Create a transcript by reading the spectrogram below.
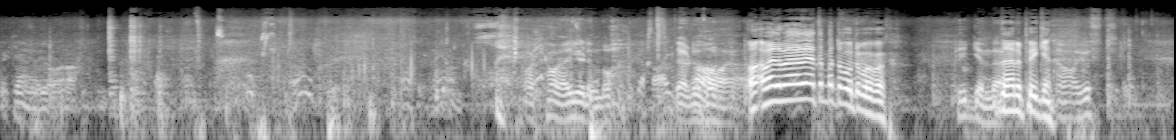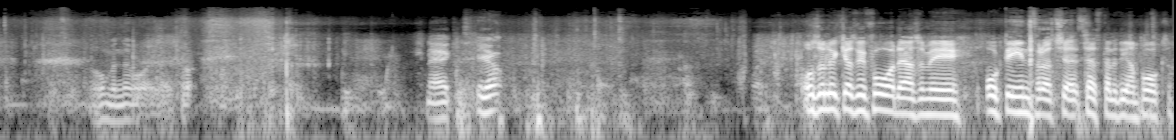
Det kan jag göra. Vart tar jag i den då? Där du har Ja, vänta, vänta, vänta, vänta, vänta. piggen där. Där är piggen. Ja, just. Jo, men det var ju. Snyggt. Ja. Och så lyckas vi få det som vi åkte in för att testa lite grann på också.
